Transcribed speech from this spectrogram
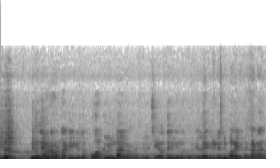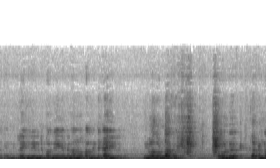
ഇത് ഇന്ന് ഞാൻ ഇവിടെ ഉണ്ടാക്കിയിരിക്കുന്ന പോർക്ക് വിന്താലുമാണ് ഇതിൽ ചേർത്തിരിക്കുന്നത് എല്ലാ ഇൻഗ്രീഡിയന്റും പറയില്ല. കാരണം എല്ലാ ഇൻഗ്രീഡിയന്റും പറഞ്ഞു കഴിഞ്ഞാൽ പിന്നെ നമ്മൾ പറഞ്ഞിട്ട് കാര്യമില്ലല്ലോ. നിങ്ങളത് ഉണ്ടാക്കുമല്ലോ. അതുകൊണ്ട് ഇതാ കണ്ട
